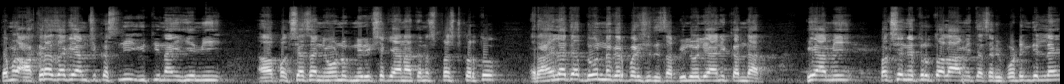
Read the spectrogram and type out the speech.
त्यामुळे अकरा जागी आमची कसली युती नाही हे मी पक्षाचा निवडणूक निरीक्षक या नात्यानं स्पष्ट करतो. राहिला त्या दोन नगर परिषदेचा बिलोली आणि कंधार. हे आम्ही पक्ष नेतृत्वाला आम्ही त्याचं रिपोर्टिंग दिलेलं आहे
